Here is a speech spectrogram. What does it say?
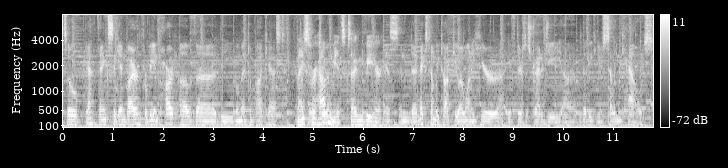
So, yeah, thanks again, Byron, for being part of uh, the Momentum podcast. Thanks for having two. me. It's exciting to be here. Yes, and uh, next time we talk to you, I want to hear uh, if there's a strategy uh, that we can use selling cows.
